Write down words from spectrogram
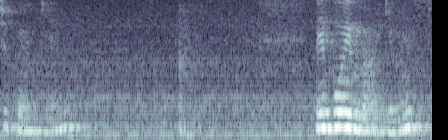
Şu bölge. Ve boyun bölgemiz.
